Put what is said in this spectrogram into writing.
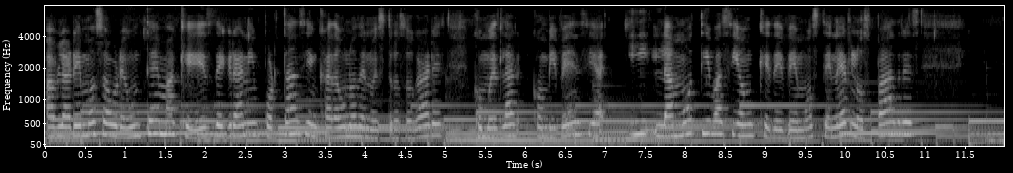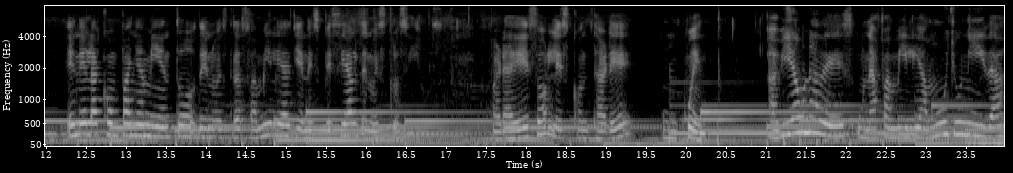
Hablaremos sobre un tema que es de gran importancia en cada uno de nuestros hogares, como es la convivencia y la motivación que debemos tener los padres en el acompañamiento de nuestras familias y en especial de nuestros hijos. Para eso les contaré un cuento. Había una vez una familia muy unida,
